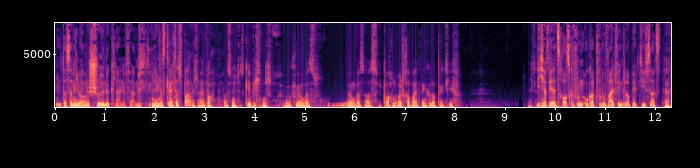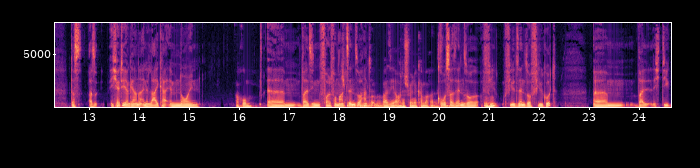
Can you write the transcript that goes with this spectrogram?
Und das hat Ja. immer eine schöne kleine Fernbedienung. Nee, das Geld, das spare ich einfach. Weiß nicht, das gebe ich nicht für irgendwas, irgendwas aus. Ich brauche ein Ultraweitwinkelobjektiv. Ich habe ja jetzt rausgefunden, oh Gott, wo du Weitwinkelobjektiv sagst, Ja. das, also ich hätte ja gerne eine Leica M9, Warum? ähm, weil sie einen Vollformatsensor hat. Weil sie auch eine schöne Kamera ist. Großer Sensor, Mhm. viel, viel Sensor, viel gut. Ähm, weil ich die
